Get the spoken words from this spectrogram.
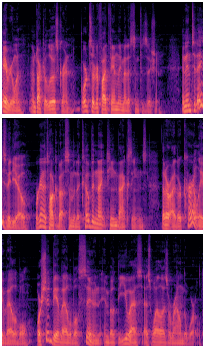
Hey everyone, I'm Dr. Louis Krenn, board certified family medicine physician. And in today's video, we're going to talk about some of the COVID-19 vaccines that are either currently available or should be available soon in both the US as well as around the world.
